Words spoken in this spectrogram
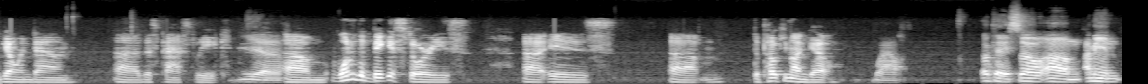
going down uh, this past week. yeah. Um, one of the biggest stories uh, is um, the Pokemon Go. Wow. Okay, so um, I mean,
